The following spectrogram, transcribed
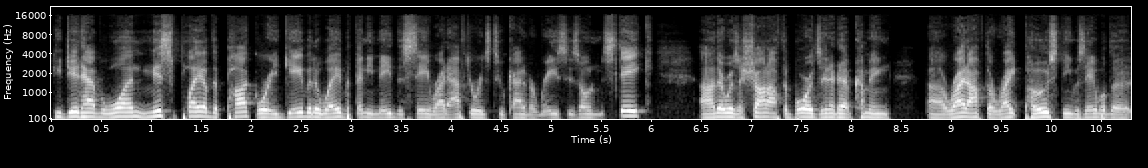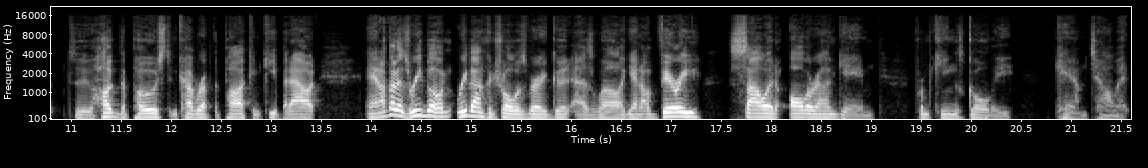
He did have one misplay of the puck where he gave it away, but then he made the save right afterwards to kind of erase his own mistake. Uh, there was a shot off the boards that ended up coming uh, right off the right post, and he was able to to hug the post and cover up the puck and keep it out. And I thought his rebound rebound control was very good as well. Again, a very solid all around game from Kings goalie Cam Talbot.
